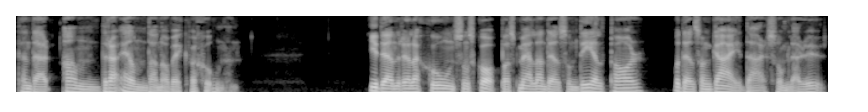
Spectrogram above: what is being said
den där andra ändan av ekvationen. I den relation som skapas mellan den som deltar och den som guidar, som lär ut.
